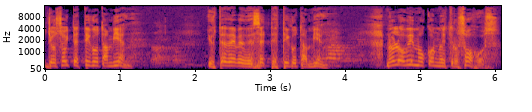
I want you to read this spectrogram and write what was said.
Yo soy testigo también. Y usted debe de ser testigo también. No lo vimos con nuestros ojos.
